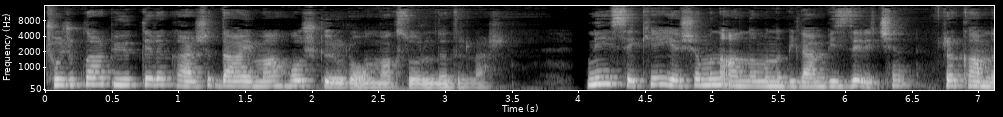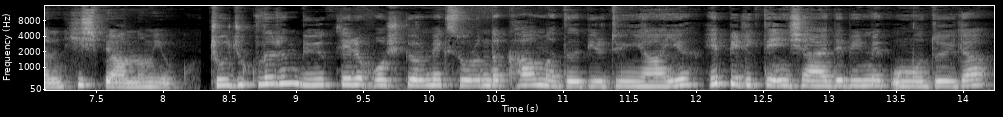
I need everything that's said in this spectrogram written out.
Çocuklar büyüklere karşı daima hoşgörülü olmak zorundadırlar. Neyse ki yaşamın anlamını bilen bizler için rakamların hiçbir anlamı yok. Çocukların büyükleri hoş görmek zorunda kalmadığı bir dünyayı hep birlikte inşa edebilmek umuduyla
